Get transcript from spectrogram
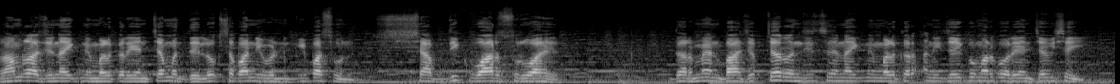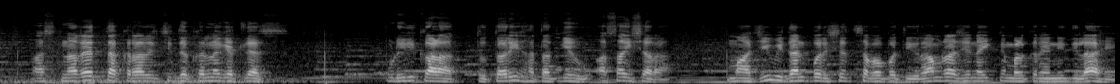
रामराजे नाईक निंबाळकर यांच्यामध्ये लोकसभा निवडणुकीपासून शाब्दिक वार सुरू आहेत दरम्यान भाजपच्या रणजितसिंह नाईक निंबाळकर आणि जयकुमार गोरे यांच्याविषयी असणाऱ्या तक्रारीची दखल न घेतल्यास पुढील काळात तुतारी हातात घेऊ असा इशारा माजी विधान परिषद सभापती रामराजे नाईक निंबाळकर यांनी दिला आहे.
